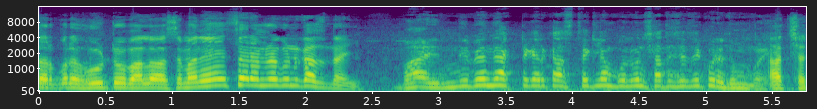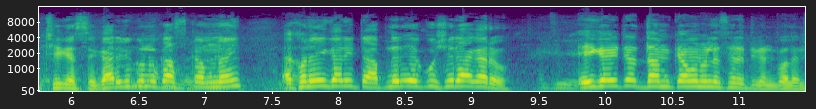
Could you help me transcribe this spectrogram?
তারপরে হুটও ভালো আছে। মানে স্যার আমরা কোনো কাজ নাই? ভাই নিবেন এক টাকার কাজ থাকলাম বলবেন সাথে সাথে করে দেবো ভাই। আচ্ছা ঠিক আছে। গাড়ির কোনো কাজ কাম নাই। এখন এই গাড়িটা আপনার একুশের এগারো। এই গাড়িটার দাম কেমন হলে ছেড়ে দিবেন বলেন?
